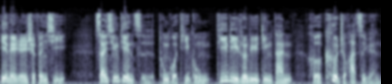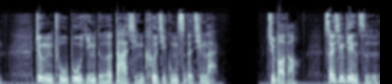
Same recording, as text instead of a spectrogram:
业内人士分析，三星电子通过提供低利润率订单和客制化资源，正逐步赢得大型科技公司的青睐。据报道，三星电子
